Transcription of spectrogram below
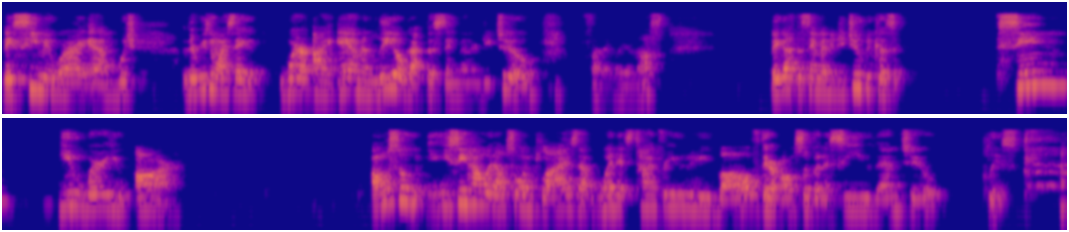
They see me where I am, which the reason why I say where I am and Leo got the same energy too, funnily enough, they got the same energy too because seeing you where you are also you see how it also implies that when it's time for you to evolve they're also going to see you then too? Please.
